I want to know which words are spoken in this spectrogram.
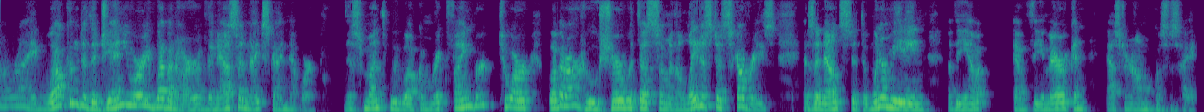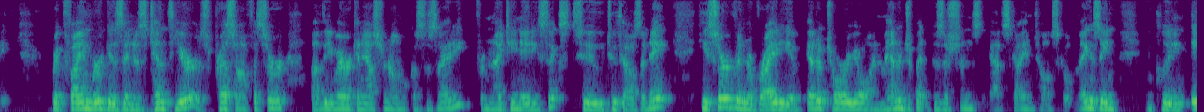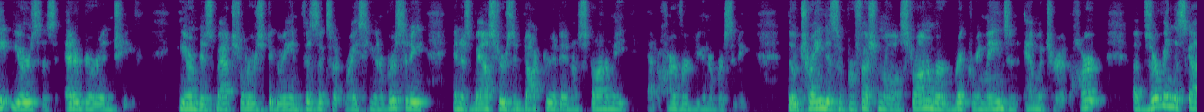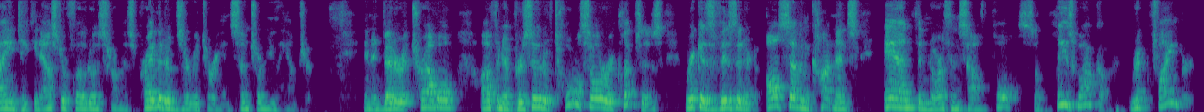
All right, welcome to the January webinar of the NASA Night Sky Network. This month, we welcome Rick Fienberg to our webinar, who share with us some of the latest discoveries as announced at the winter meeting of the, of the American Astronomical Society. Rick Fienberg is in his 10th year as press officer of the American Astronomical Society from 1986 to 2008. He served in a variety of editorial and management positions at Sky and Telescope magazine, including eight years as editor-in-chief. He earned his bachelor's degree in physics at Rice University and his master's and doctorate in astronomy at Harvard University. Though trained as a professional astronomer, Rick remains an amateur at heart, observing the sky and taking astrophotos from his private observatory in central New Hampshire. An inveterate travel, often in pursuit of total solar eclipses, Rick has visited all seven continents and the North and South Poles. So please welcome Rick Fienberg.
